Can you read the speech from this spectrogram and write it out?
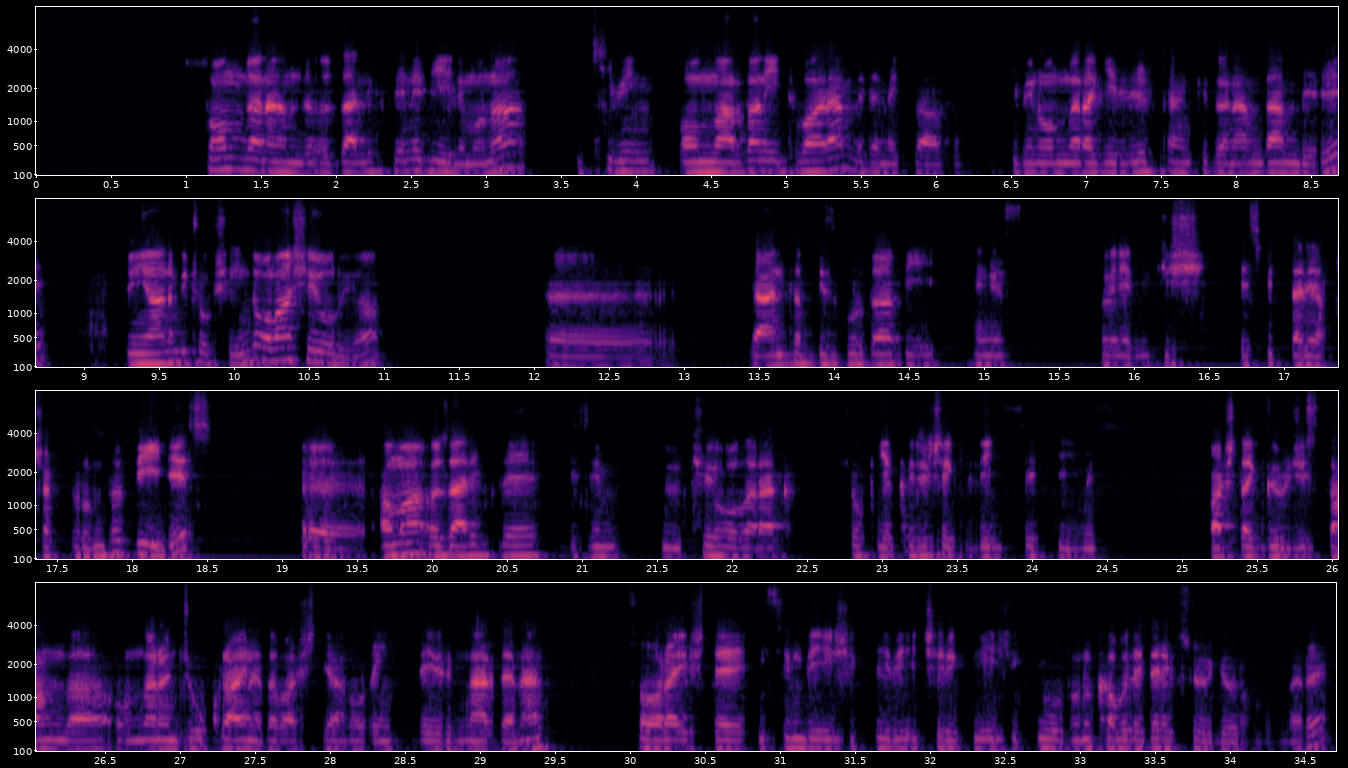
son dönemde özellikle ne diyelim ona 2010'lardan itibaren mi demek lazım? 2010'lara girilirkenki dönemden beri dünyanın birçok şeyinde olan şey oluyor. Ee, yani tabii biz burada bir henüz böyle müthiş tespitler yapacak durumda değiliz. Ee, ama özellikle bizim ülke olarak çok yakıcı şekilde hissettiğimiz, başta Gürcistan'da, ondan önce Ukrayna'da başlayan o renkli devrimler denen, sonra işte isim değişikliği ve içerik değişikliği olduğunu kabul ederek söylüyorum bunları.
